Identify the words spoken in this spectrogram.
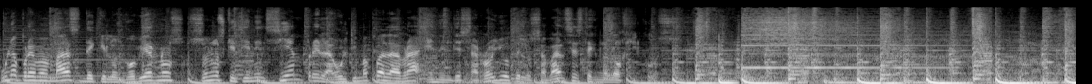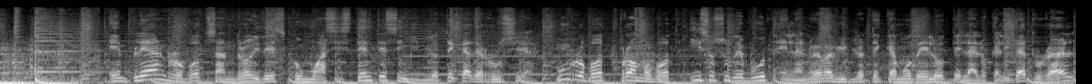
Una prueba más de que los gobiernos son los que tienen siempre la última palabra en el desarrollo de los avances tecnológicos. Emplean robots androides como asistentes en biblioteca de Rusia. Un robot Promobot hizo su debut en la nueva biblioteca modelo de la localidad rural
